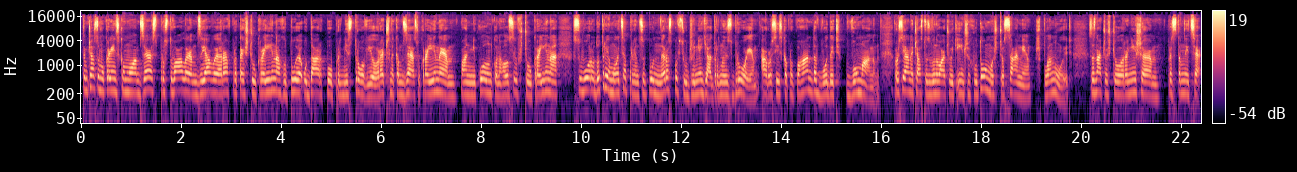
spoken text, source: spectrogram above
Тим часом українському МЗС спростували заяви РФ про те, що Україна готує удар по Придністров'ю. Речник МЗС України пан Ніколенко наголосив, що Україна суворо дотримується принципу нерозповсюдження ядерної зброї, а російська пропаганда вводить в оману. Росіяни часто звинувачують інших у тому, що самі ж планують. Зазначу, що раніше представниця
